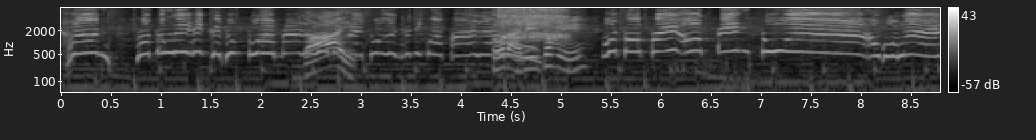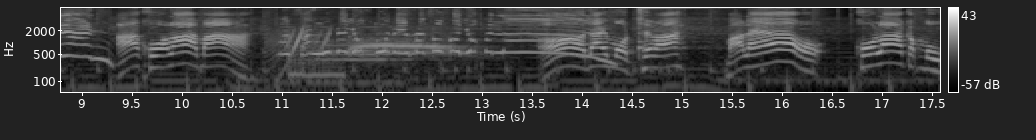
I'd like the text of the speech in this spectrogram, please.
เทิร์นเราต้องเล่นให้เกิดทุกตัวมาได้แล้วเราต้องใส่ตัวอื่นก็ดีกว่าปลาเลยตัวไหนดีเจ้าหมีตัวต่อไปเอาเป็นตัว เอาโบล่ากันอาโคล่ามาฝั่งนู้นจะยกตัวไหนมาสู้ก็ยกมันเลยเออได้หมดใช่ไหมมาแล้ว โคล่ากับหมู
